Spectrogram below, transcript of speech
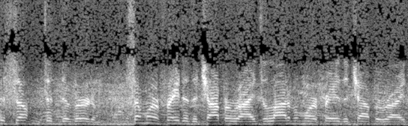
just something to divert them. Some were afraid of the chopper rides. A lot of them were afraid of the chopper rides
